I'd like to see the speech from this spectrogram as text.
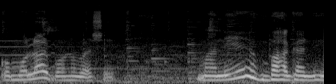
কমলার বনবাসে। মানে বাগানে।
